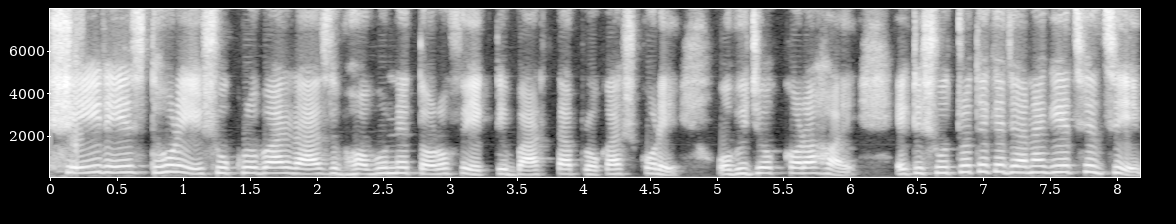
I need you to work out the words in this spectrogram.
সেই রেস ধরে শুক্রবার রাজভবনের তরফে একটি বার্তা প্রকাশ করে অভিযোগ করা হয়। একটি সূত্র থেকে জানা গিয়েছে যে,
